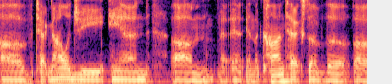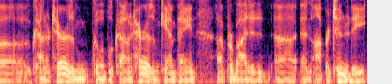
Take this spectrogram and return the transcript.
of technology and um, and, the context of the uh, counterterrorism global counterterrorism campaign uh, provided uh, an opportunity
